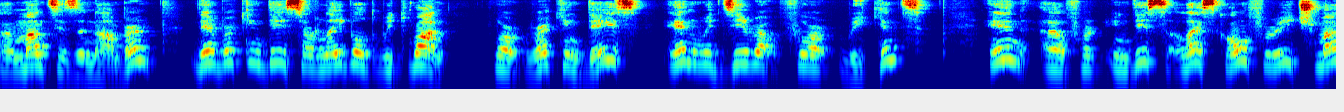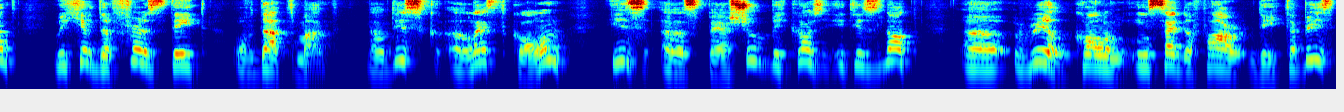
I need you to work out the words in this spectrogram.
Uh, months is a number. Then working days are labeled with 1 for working days and with 0 for weekends. And uh, for in this last column for each month, we have the first date of that month. Now this uh, last column is uh, special because it is not a real column inside of our database,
